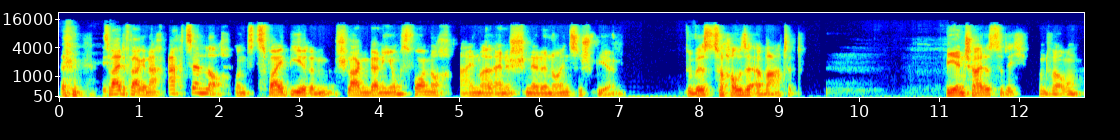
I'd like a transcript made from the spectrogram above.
Zweite Frage. Nach 18 Loch und zwei Bieren schlagen deine Jungs vor, noch einmal eine schnelle Neun zu spielen. Du wirst zu Hause erwartet. Wie entscheidest du dich und warum?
